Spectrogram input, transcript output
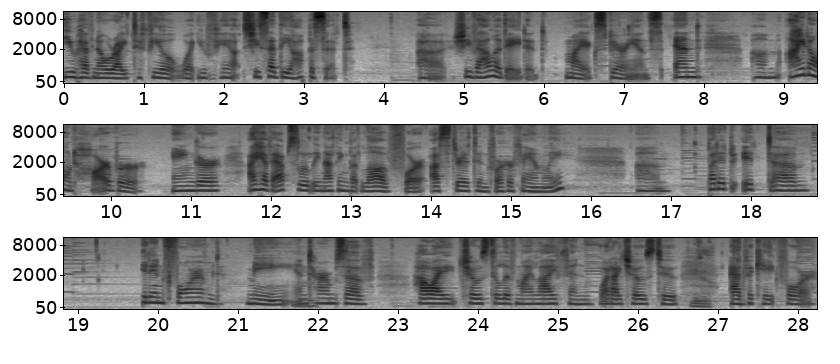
You have no right to feel what you feel. She said the opposite. Uh, she validated my experience. And um, I don't harbor anger. I have absolutely nothing but love for Astrid and for her family. Um, but it it um, it informed me mm-hmm. in terms of how I chose to live my life and what I chose to yeah. advocate for.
